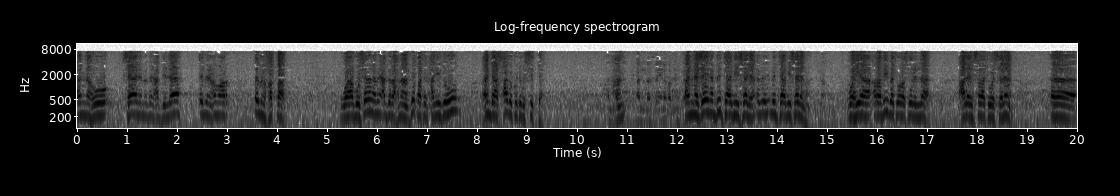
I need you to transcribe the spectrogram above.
أنه سالم بن عبد الله بن عمر بن الخطاب. وأبو سلمة بن عبد الرحمن ثقة حديثه عند أصحاب الكتب الستة. عن أن زينب بنت أن زينب بنت أبي سلمة بنت أبي سلمة. نعم. وهي ربيبة رسول الله عليه الصلاة والسلام. آه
